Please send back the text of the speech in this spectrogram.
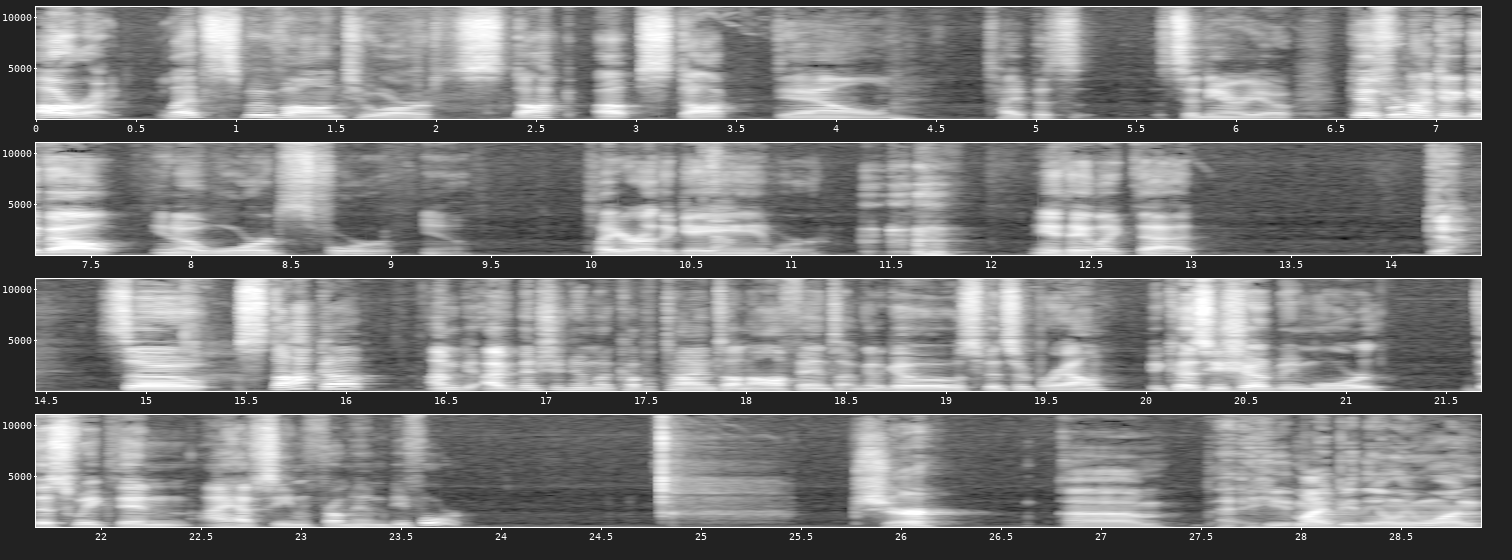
All right. Let's move on to our stock up, stock down type of scenario because we're not going to give out, you know, awards for, you know, player of the game or anything like that. yeah, So, stock up. I'm I've mentioned him a couple times on offense. I'm going to go Spencer Brown because he showed me more this week than I have seen from him before. sure. Um, he might be the only one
